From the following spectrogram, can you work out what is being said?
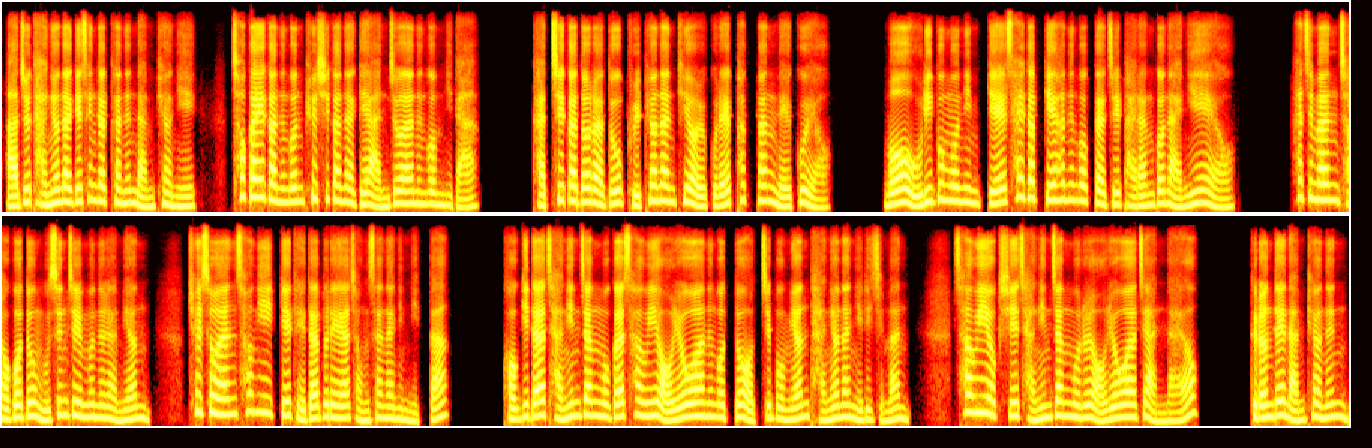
아주 당연하게 생각하는 남편이 처가에 가는 건 표시가 나게 안 좋아하는 겁니다. 같이 가더라도 불편한 티 얼굴에 팍팍 내고요. 뭐 우리 부모님께 살갑게 하는 것까지 바란 건 아니에요. 하지만 적어도 무슨 질문을 하면 최소한 성의 있게 대답을 해야 정상 아닙니까? 거기다 장인 장모가 사위 어려워하는 것도 어찌 보면 당연한 일이지만 사위 역시 장인 장모를 어려워하지 않나요? 그런데 남편은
